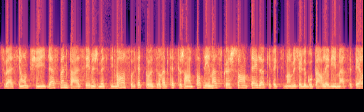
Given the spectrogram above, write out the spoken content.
situation. Puis la semaine passée, mais je me suis dit bon, il faut peut-être que peut-être que j'en porte des masques, que je sentais là qu'effectivement M. Legault parlait des masques, etc.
